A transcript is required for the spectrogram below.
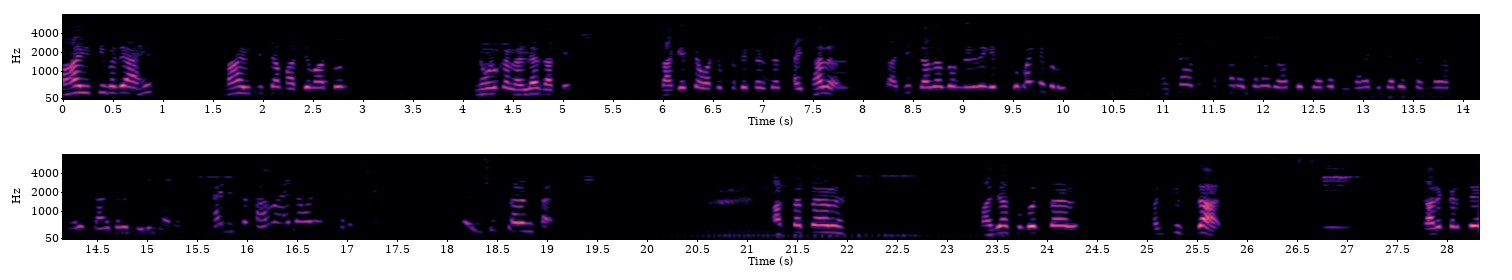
महायुतीमध्ये आहे. महायुतीच्या माध्यमातून निवडणुका लढल्या जाते जागेच्या वाटपमध्ये जर काही झालं तर अजित दादा जो निर्णय घेतील तो मान्य करू. जबाबदारी बरेच कार्यकर्ते सोडून जात आहेत काय नेमकं कारण आहे त्यामध्ये? विशेष विशेष कारण काय? आता तर माझ्यासोबत तर पंचवीस हजार कार्यकर्ते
